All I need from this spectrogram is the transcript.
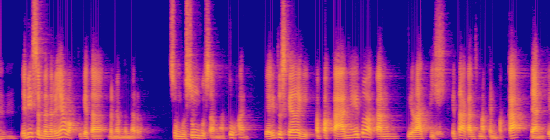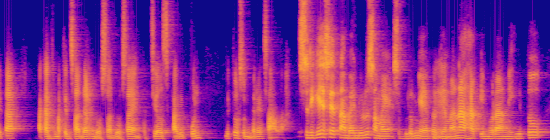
Mhm. Jadi sebenarnya waktu kita benar-benar sungguh-sungguh sama Tuhan, ya itu sekali lagi kepekaannya itu akan dilatih. Kita akan semakin peka dan kita akan semakin sadar dosa-dosa yang kecil sekalipun itu sebenarnya salah. Sedikitnya saya tambahin dulu sama yang sebelumnya ya, bagaimana hati nurani itu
